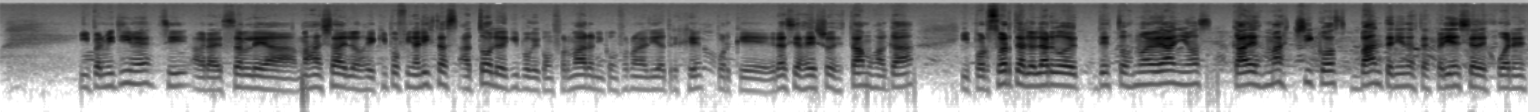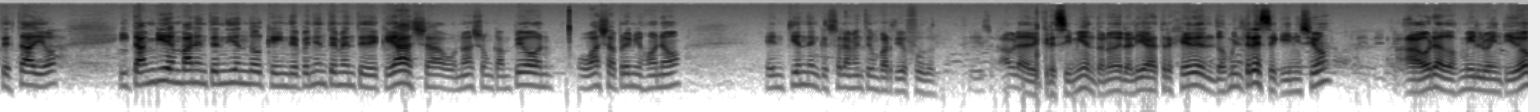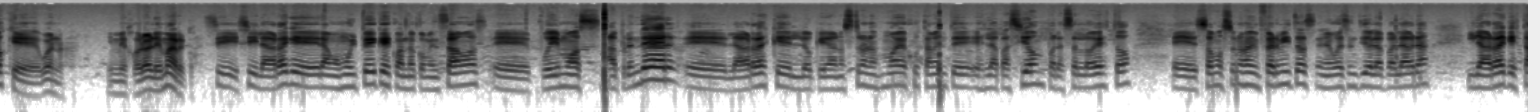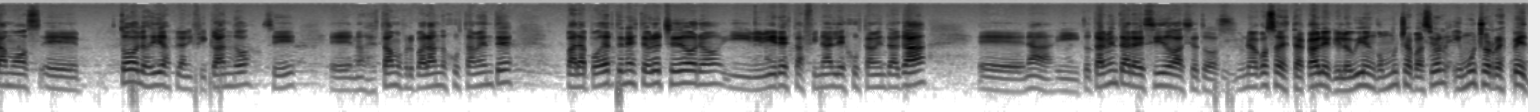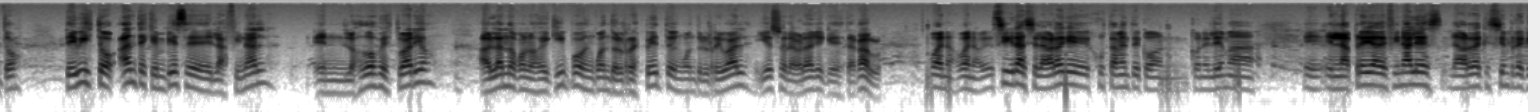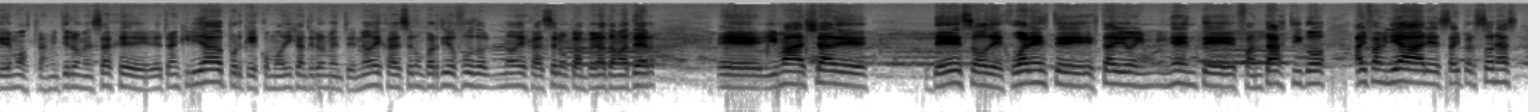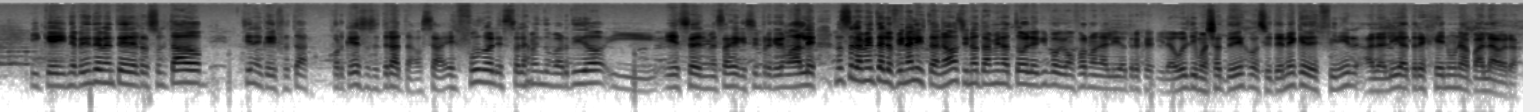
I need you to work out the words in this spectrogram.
Y permitime, sí, agradecerle a, más allá de los equipos finalistas, a todos los equipos que conformaron y conforman la Liga 3G, porque gracias a ellos estamos acá y por suerte a lo largo de, de, estos nueve años cada vez más chicos van teniendo esta experiencia de jugar en este estadio y también van entendiendo que independientemente de que haya o no haya un campeón o haya premios o no, entienden que solamente es un partido de fútbol. Habla del crecimiento ¿no? de la Liga 3G del 2013 que inició, ahora 2022 que bueno, inmejorable marco. Sí, sí, la verdad que éramos muy peques cuando comenzamos, eh, pudimos aprender, eh, la verdad es que lo que a nosotros nos mueve justamente es la pasión por hacerlo esto, eh, somos unos enfermitos en el buen sentido de la palabra y la verdad que estamos eh, todos los días planificando, ¿sí? nos estamos preparando justamente para poder tener este broche de oro y vivir estas finales justamente acá. Eh, nada, y totalmente agradecido hacia todos. Y una cosa destacable que lo viven con mucha pasión y mucho respeto. Te he visto antes que empiece la final en los dos vestuarios, hablando con los equipos en cuanto al respeto, en cuanto al rival, y eso la verdad que hay que destacarlo. Bueno, bueno, sí, gracias. La verdad que justamente con, con el lema eh, en la previa de finales, la verdad que siempre queremos transmitir un mensaje de, de, tranquilidad, porque como dije anteriormente, no deja de ser un partido de fútbol, no deja de ser un campeonato amateur, eh, y más allá de, de eso, de jugar en este estadio inminente, fantástico, hay familiares, hay personas y que independientemente del resultado tienen que disfrutar, porque de eso se trata. O sea, es fútbol, es solamente un partido y ese es el mensaje que siempre queremos darle, no solamente a los finalistas, ¿no? sino también a todo el equipo que conforma la Liga 3G. Y la última ya te dejo, si tenés que definir a la Liga 3G en una palabra,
